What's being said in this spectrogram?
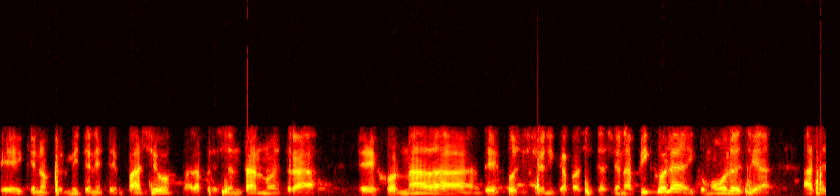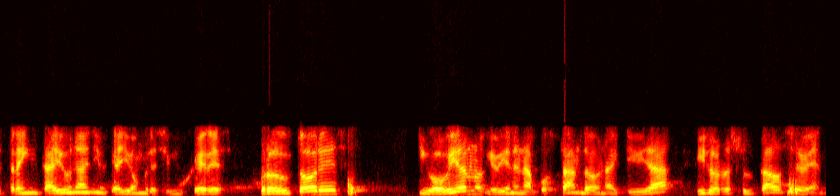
eh, que nos permiten este espacio para presentar nuestra eh, jornada de exposición y capacitación apícola y como vos lo decías, hace 31 años que hay hombres y mujeres productores y gobierno que vienen apostando a una actividad y los resultados se ven.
